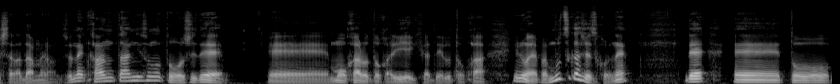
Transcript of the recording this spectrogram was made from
したらダメなんですよね。簡単にその投資で、えー、儲かるとか利益が出るとかいうのはやっぱり難しいです、これね。で、えっ、と、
